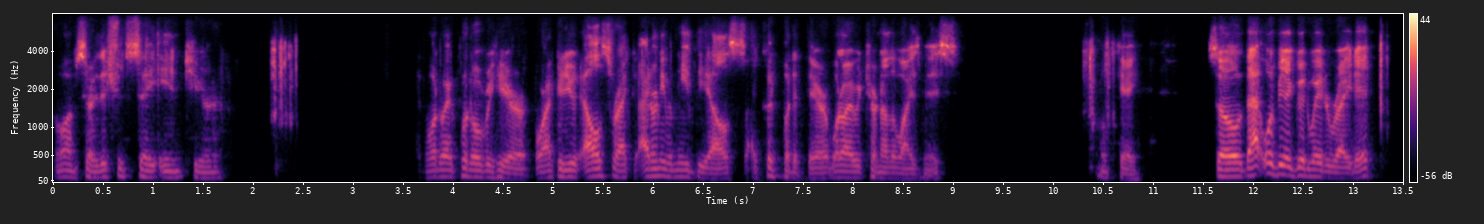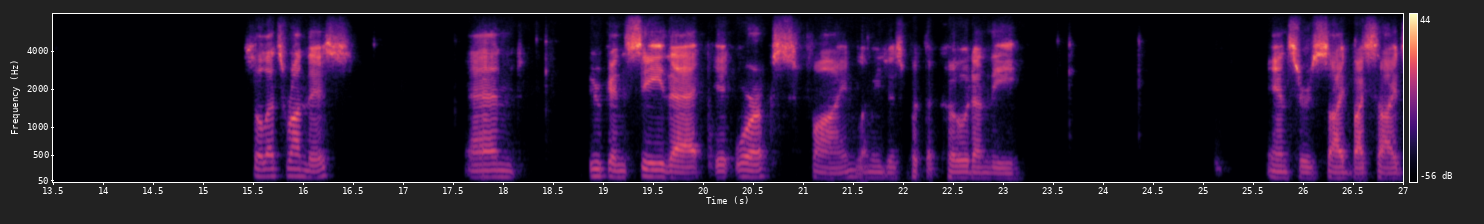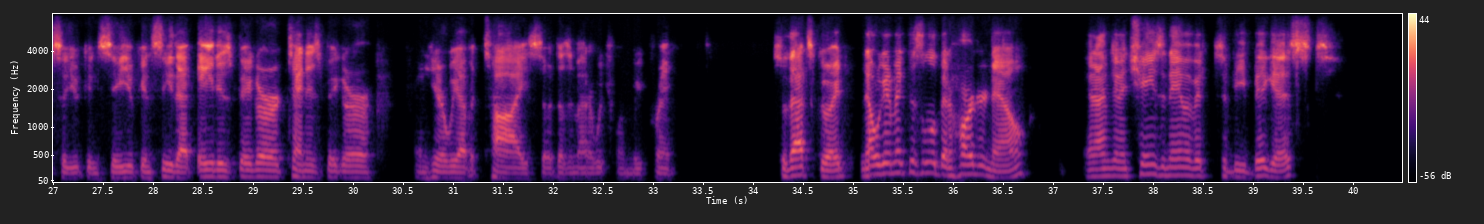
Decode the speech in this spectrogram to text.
Oh, I'm sorry, this should say int here. What do I put over here? Or I could do else, or I, I don't even need the else. I could put it there. What do I return otherwise, miss? Okay, so that would be a good way to write it. So let's run this. And you can see that it works fine. Let me just put the code on the answers side by side so you can see. You can see that 8 is bigger, 10 is bigger, and here we have a tie, so it doesn't matter which one we print. So that's good. Now we're going to make this a little bit harder now, and I'm going to change the name of it to be biggest.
